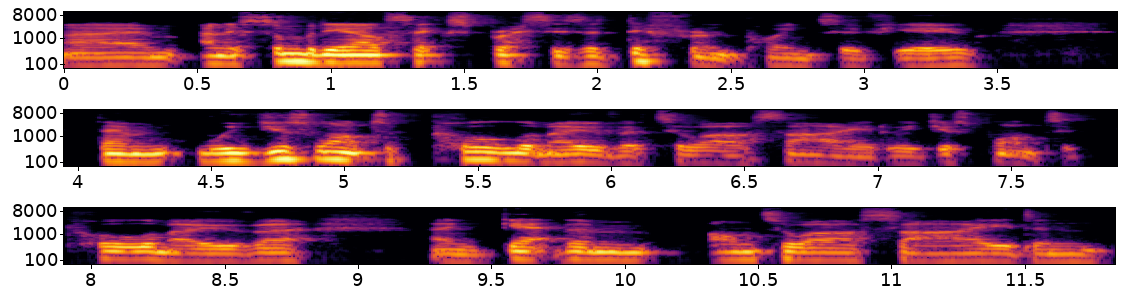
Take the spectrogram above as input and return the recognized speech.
um, and if somebody else expresses a different point of view, then we just want to pull them over to our side. We just want to pull them over and get them onto our side. And,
